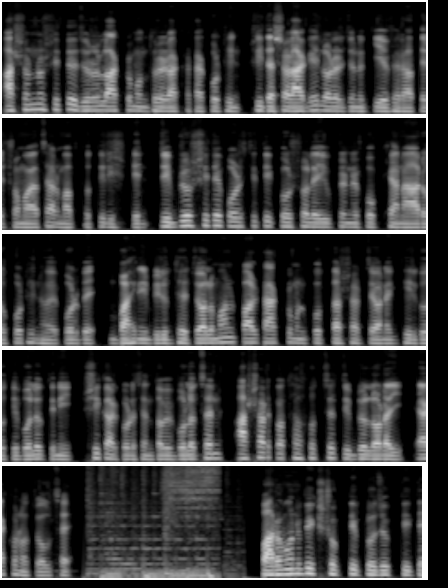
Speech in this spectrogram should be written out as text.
আসন্ন শীতে জোরালো আক্রমণ ধরে রাখাটা কঠিন। শীত আসার আগে লড়াইয়ের জন্য কিয়েভের হাতে সময় আছে আর মাত্র তিরিশ দিন। তীব্র শীতে পরিস্থিতি কৌশলে ইউক্রেনের পক্ষে আনা আরও কঠিন হয়ে পড়বে। বাহিনীর বিরুদ্ধে চলমান পাল্টা আক্রমণ প্রত্যাশার চেয়ে অনেক ধীরগতি বলেও তিনি স্বীকার করেছেন, তবে বলেছেন, আশার কথা হচ্ছে তীব্র লড়াই এখনও চলছে। পারমাণবিক শক্তি প্রযুক্তিতে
